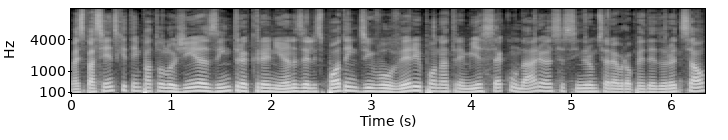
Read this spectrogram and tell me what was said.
Mas pacientes que têm patologias intracranianas, eles podem desenvolver hiponatremia secundária a essa síndrome cerebral perdedora de sal,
